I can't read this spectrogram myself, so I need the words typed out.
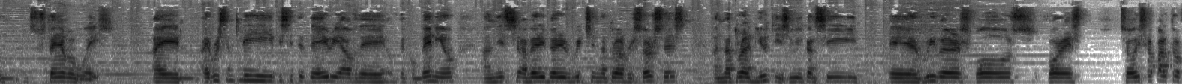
in sustainable ways. I I recently visited the area of the of the convenio, and it's a very very rich in natural resources and natural beauties. You can see uh, rivers, falls, forests. So it's a part of,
